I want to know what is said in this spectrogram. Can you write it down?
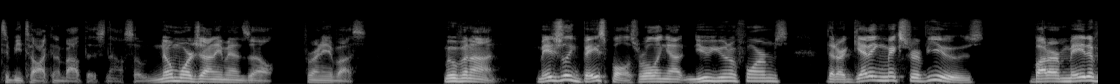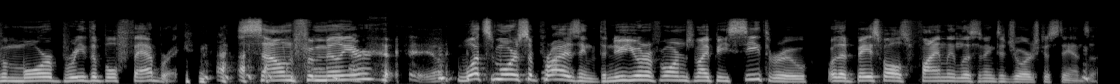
to be talking about this now. So no more Johnny Manziel for any of us. Moving on. Major League Baseball is rolling out new uniforms that are getting mixed reviews, but are made of a more breathable fabric. Sound familiar? Yep. What's more surprising that the new uniforms might be see through or that baseball is finally listening to George Costanza?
